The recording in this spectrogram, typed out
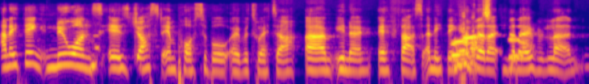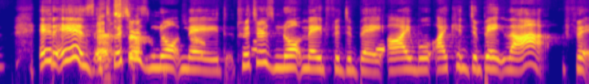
And I think nuance is just impossible over Twitter. Um, you know, if that's anything well, that's that I, that I've learned, it is. That's Twitter is not made. Twitter is not made for debate. I will. I can debate that for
